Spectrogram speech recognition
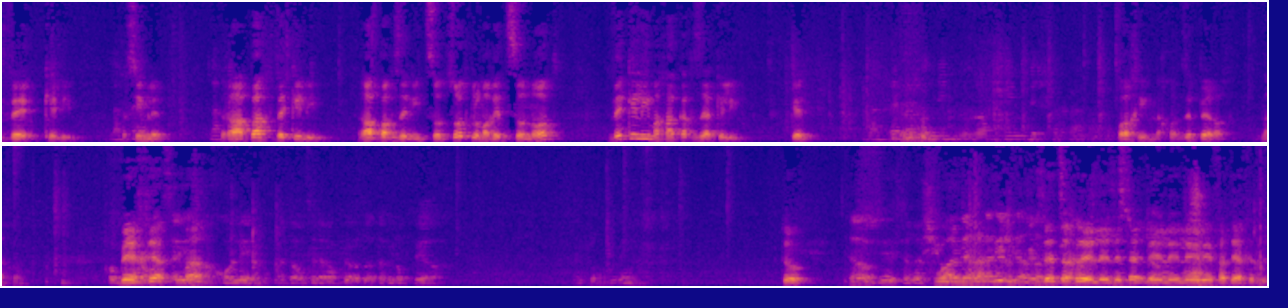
וכלים. תשים לב, רפח וכלים. רפח זה ניצוצות, כלומר רצונות, וכלים אחר כך זה הכלים. כן. פרחים, נכון, זה פרח, נכון. בהכרח, מה? יש לך חולה, אתה רוצה לרפא אותו, תביא לו פרח. טוב. זה צריך לפתח את זה.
